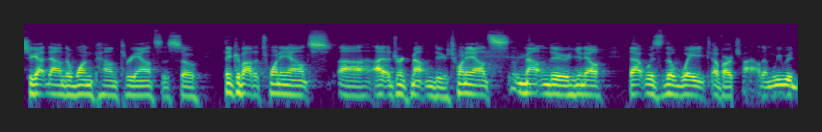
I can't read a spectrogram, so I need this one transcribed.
She got down to one pound, three ounces. So think about a 20 ounce, uh, I drink Mountain Dew, 20 ounce Mountain Dew, you know, that was the weight of our child. And we would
